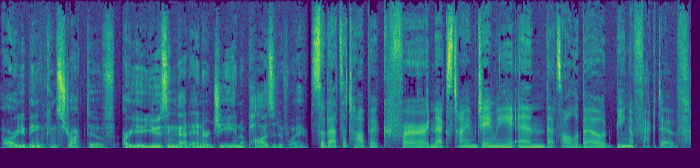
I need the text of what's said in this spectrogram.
Are you being constructive? Are you using that energy in a positive way? So that's a topic for next time, Jamie, and that's all about being effective.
